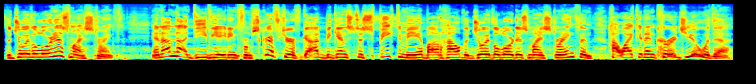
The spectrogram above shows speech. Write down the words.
The joy of the Lord is my strength. And I'm not deviating from Scripture if God begins to speak to me about how the joy of the Lord is my strength and how I can encourage you with that.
